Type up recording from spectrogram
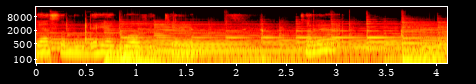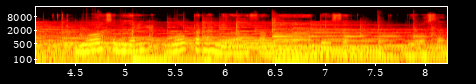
nggak semudah yang gue pikirin. Karena gue sebenarnya gue pernah bilang sama dosen dosen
